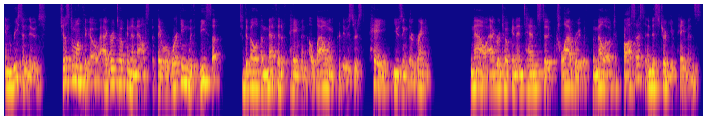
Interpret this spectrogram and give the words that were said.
In recent news, just a month ago, AgroToken announced that they were working with Visa to develop a method of payment allowing producers to pay using their grain. Now, AgroToken intends to collaborate with Pomelo to process and distribute payments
